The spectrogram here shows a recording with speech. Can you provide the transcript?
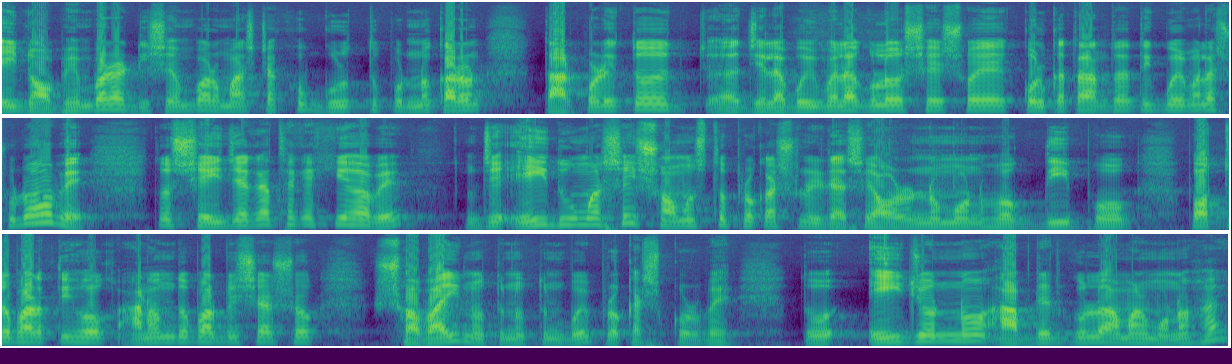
এই নভেম্বর আর ডিসেম্বর মাসটা খুব গুরুত্বপূর্ণ কারণ তারপরে তো জেলা বইমেলাগুলো শেষ হয়ে কলকাতা আন্তর্জাতিক বইমেলা শুরু হবে। তো সেই জায়গা থেকে কি হবে? যে এই দু মাসেই সমস্ত প্রকাশনীরা, সে অরণ্যমন হোক, দ্বীপ হোক, পত্রভারতী হোক আনন্দ বিশ্বাস হোক সবাই নতুন নতুন বই প্রকাশ করবে। তো এই জন্য আপডেটগুলো আমার মনে হয়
